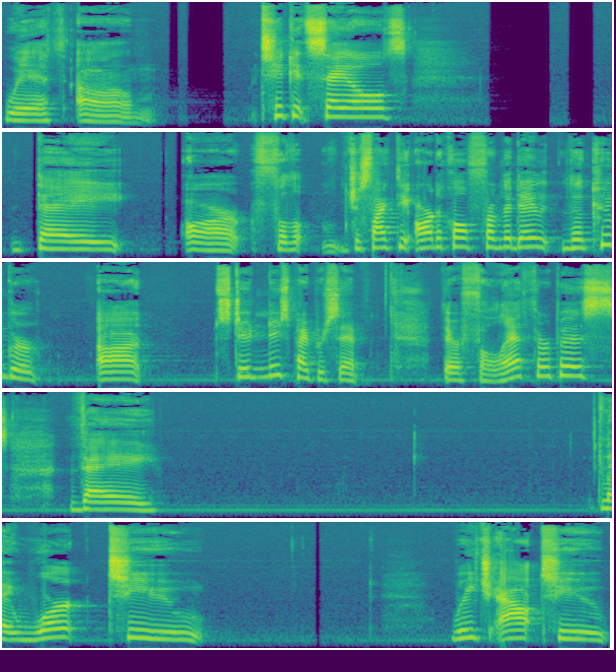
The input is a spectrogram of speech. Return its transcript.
with um, ticket sales. They are full, just like the article from the daily, the Cougar uh, student newspaper said. They're philanthropists. They they work to reach out to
